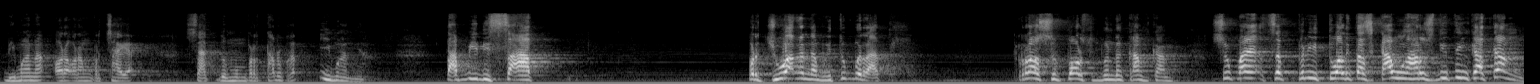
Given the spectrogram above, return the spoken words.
di mana orang-orang percaya saat itu mempertaruhkan imannya. Tapi di saat perjuangan yang begitu berat, Rasul Paulus menekankan supaya spiritualitas kamu harus ditingkatkan.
